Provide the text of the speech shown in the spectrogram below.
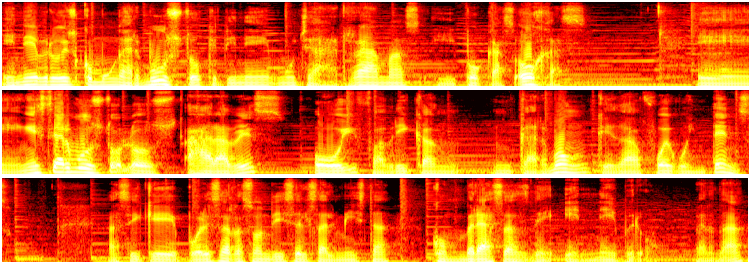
Enebro es como un arbusto que tiene muchas ramas y pocas hojas. En este arbusto los árabes hoy fabrican un carbón que da fuego intenso. Así que por esa razón dice el salmista con brasas de enebro, ¿verdad?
